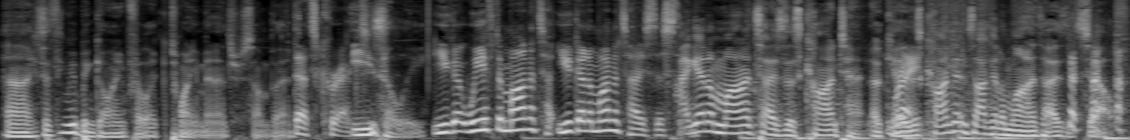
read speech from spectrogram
because I think we've been going for like 20 minutes or something. that's correct. easily. You got. We have to monetize. You got to monetize this thing. I got to monetize this content. Okay, Right. this content's not going to monetize itself.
